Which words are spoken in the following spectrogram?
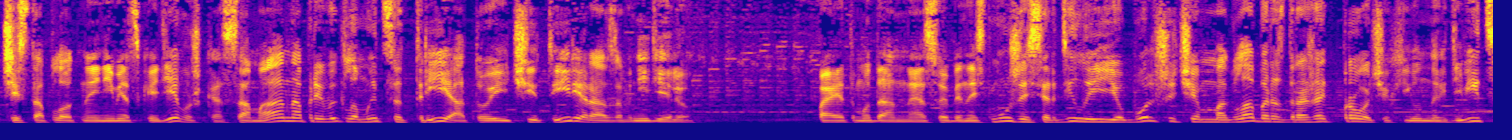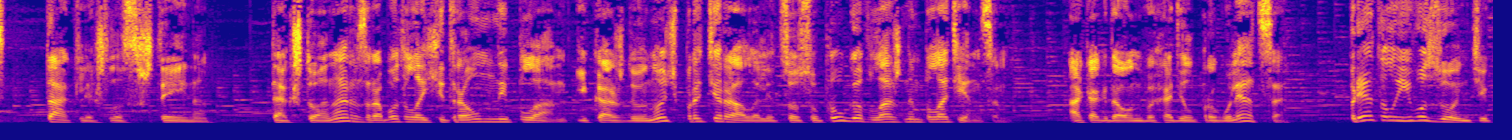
Чистоплотная немецкая девушка, сама она привыкла мыться три, а то и четыре раза в неделю. Поэтому данная особенность мужа сердила ее больше, чем могла бы раздражать прочих юных девиц Таклишлсштейна. Так что она разработала хитроумный план и каждую ночь протирала лицо супруга влажным полотенцем. А когда он выходил прогуляться, прятала его зонтик,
